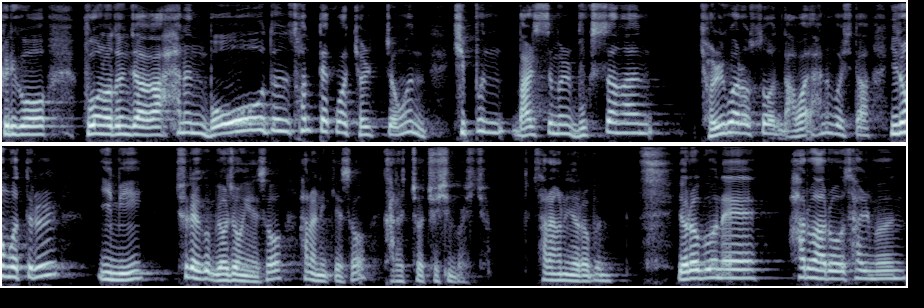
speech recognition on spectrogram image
그리고 구원 얻은 자가 하는 모든 선택과 결정은 깊은 말씀을 묵상한 결과로서 나와야 하는 것이다. 이런 것들을 이미 출애굽 여정에서 하나님께서 가르쳐 주신 것이죠. 사랑하는 여러분, 여러분의 하루하루 삶은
